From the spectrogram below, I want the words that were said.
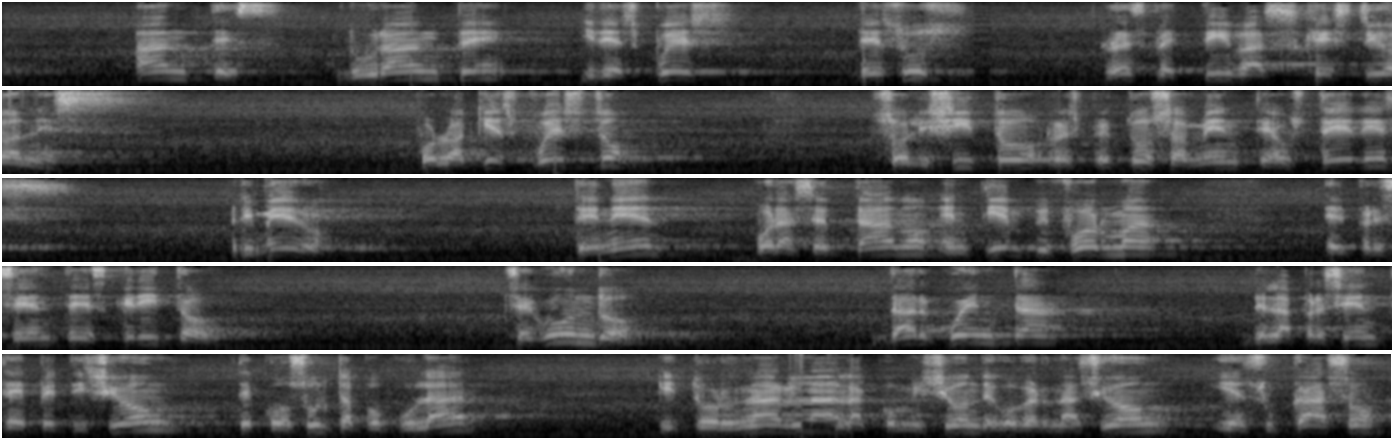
antes, durante y después de sus respectivas gestiones. Por lo aquí expuesto, solicito respetuosamente a ustedes, primero, tener por aceptado en tiempo y forma el presente escrito Segundo, dar cuenta de la presente petición de consulta popular y turnarla a la Comisión de Gobernación y, en su caso,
